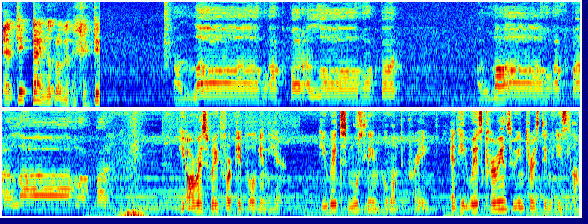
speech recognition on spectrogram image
Uh, take time, no problem. Okay. Take Allahu Akbar, Allahu Akbar. Allahu Akbar, Allahu Akbar. He always waits for people in here. He waits Muslim who want to pray, and he waits Koreans who interested in Islam.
